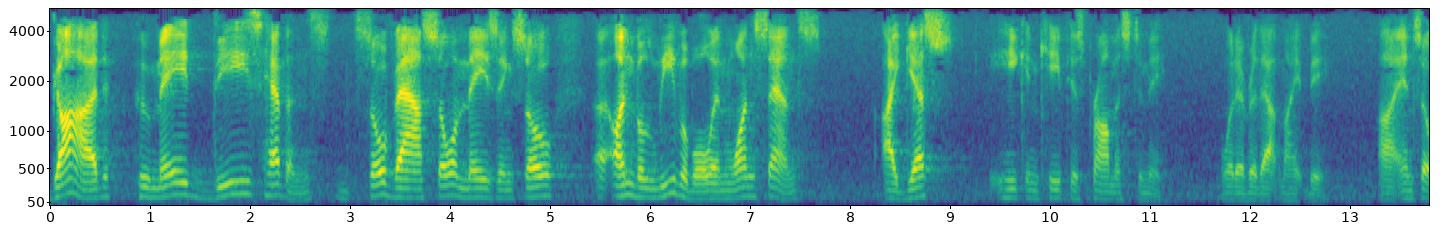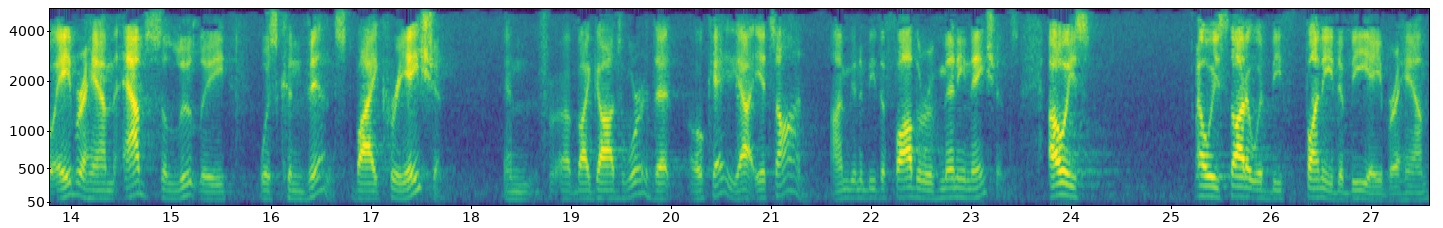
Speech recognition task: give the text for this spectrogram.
God who made these heavens so vast, so amazing, so uh, unbelievable in one sense, I guess he can keep his promise to me, whatever that might be. Uh, and so Abraham absolutely was convinced by creation and uh, by God's word that, okay, yeah, it's on. I'm going to be the father of many nations. I always, I always thought it would be funny to be Abraham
